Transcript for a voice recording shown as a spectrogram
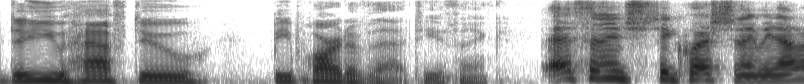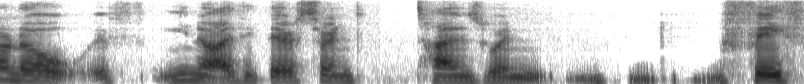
do you have to be part of that do you think That's an interesting question. I mean, I don't know if, you know, I think there are certain times when faith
